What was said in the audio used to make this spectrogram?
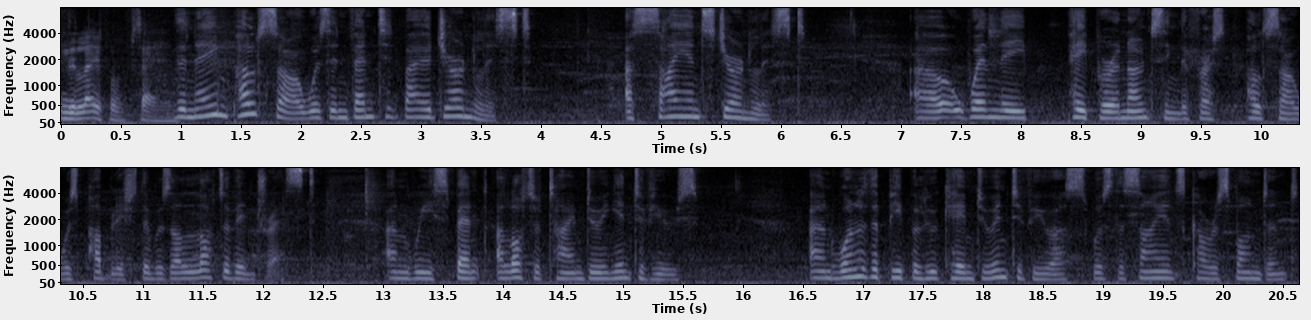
in the life of science. The name pulsar was invented by a journalist, a science journalist. Uh, when the paper announcing the first pulsar was published, there was a lot of interest, and we spent a lot of time doing interviews. And one of the people who came to interview us was the science correspondent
